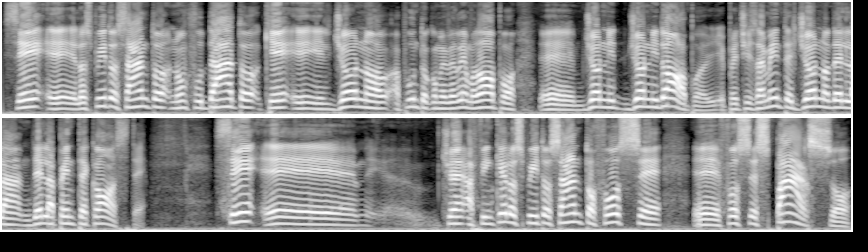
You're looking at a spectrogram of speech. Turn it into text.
se eh, lo Spirito Santo non fu dato che eh, il giorno, appunto come vedremo dopo, eh, giorni, giorni, dopo, precisamente il giorno della, della Pentecoste, se eh, cioè affinché lo Spirito Santo fosse, eh, fosse, sparso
